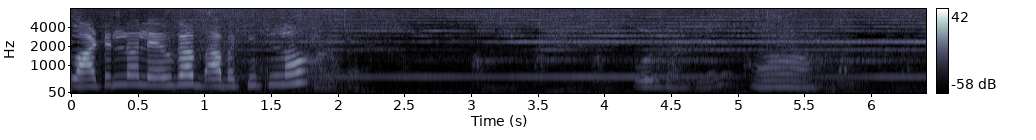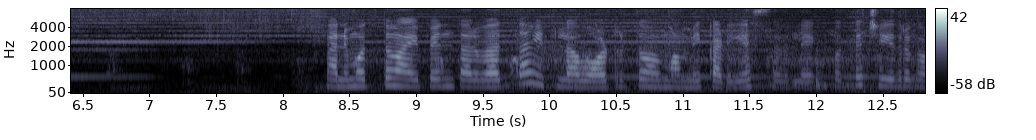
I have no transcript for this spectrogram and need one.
వాటిల్లో లేవుగా ఆ బకెట్లో? పని మొత్తం అయిపోయిన తర్వాత ఇట్లా వాటర్తో మమ్మీ కడిగేస్తుంది లేకపోతే చీదరగా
